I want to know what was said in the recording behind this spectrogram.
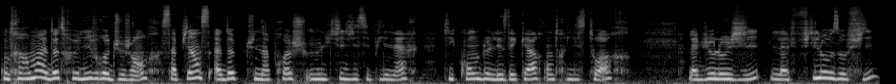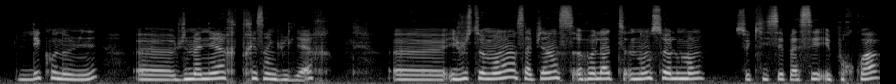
Contrairement à d'autres livres du genre, Sapiens adopte une approche multidisciplinaire qui comble les écarts entre l'histoire, la biologie, la philosophie, l'économie, d'une manière très singulière. Et justement, Sapiens relate non seulement ce qui s'est passé et pourquoi,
